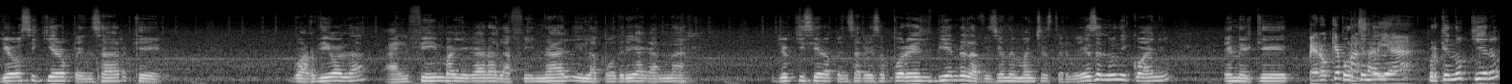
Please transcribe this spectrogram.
Yo sí quiero pensar que Guardiola al fin va a llegar a la final y la podría ganar. Yo quisiera pensar eso por el bien de la afición de Manchester, güey. Es el único año en el que Pero ¿qué ¿Por qué no le- pasaría? porque no quiero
